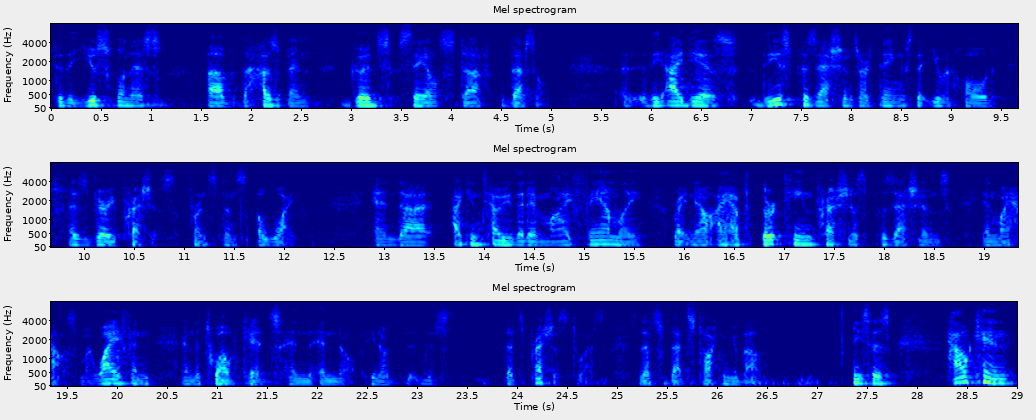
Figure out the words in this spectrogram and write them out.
to the usefulness of the husband, goods, sail, stuff, vessel. Uh, the idea is these possessions are things that you would hold as very precious. For instance, a wife. And uh, I can tell you that in my family right now, I have 13 precious possessions in my house my wife and, and the 12 kids. And, and you know, this, that's precious to us. So that's what that's talking about. He says, How can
